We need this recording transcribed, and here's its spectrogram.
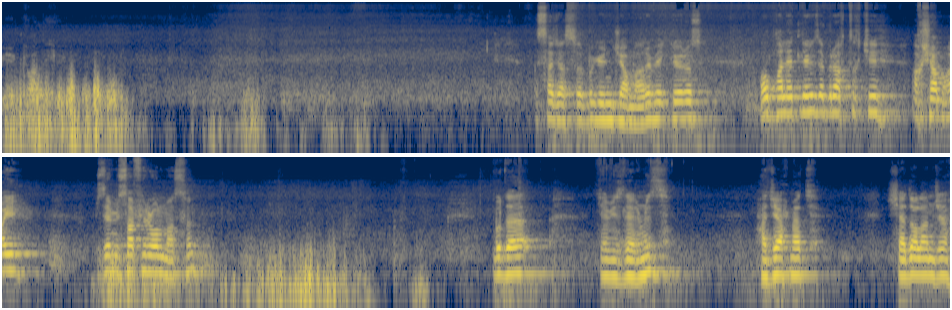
Büyük vadi. Kısacası bugün camları bekliyoruz. O paletleri de bıraktık ki akşam ayı bize misafir olmasın. Bu da cevizlerimiz. Hacı Ahmet Şedol amca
